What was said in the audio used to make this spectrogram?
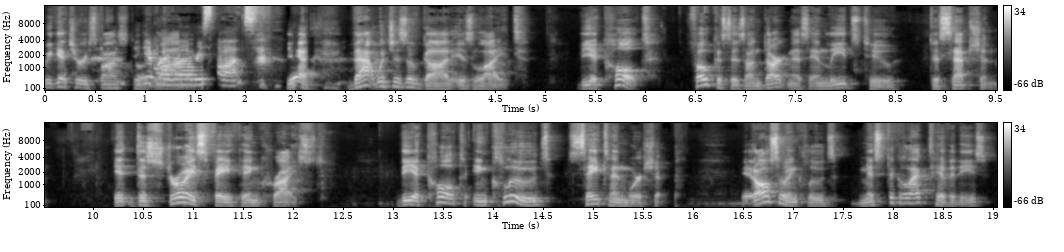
we get your response to you get my raw response. yes. That which is of God is light. The occult focuses on darkness and leads to deception. It destroys faith in Christ. The occult includes Satan worship. It also includes mystical activities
